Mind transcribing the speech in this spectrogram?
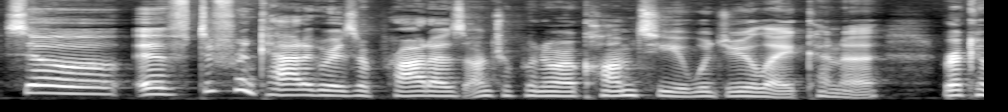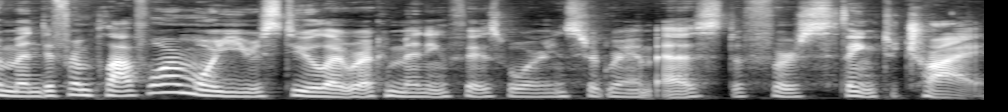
So, if different categories of products entrepreneur come to you, would you like kind of recommend different platform, or you still like recommending Facebook or Instagram as the first thing to try?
